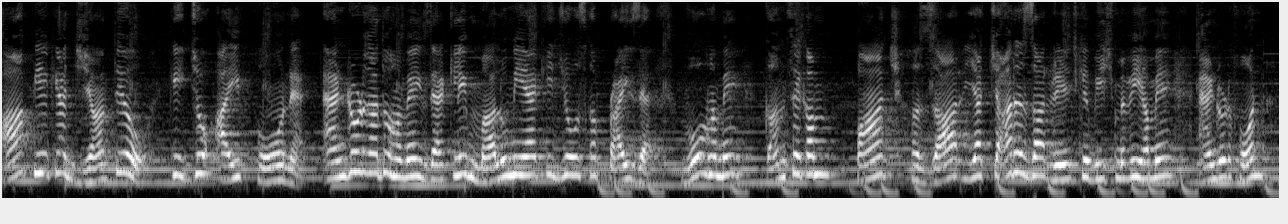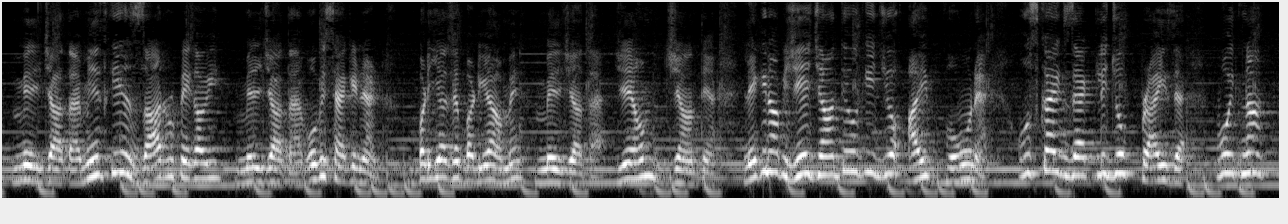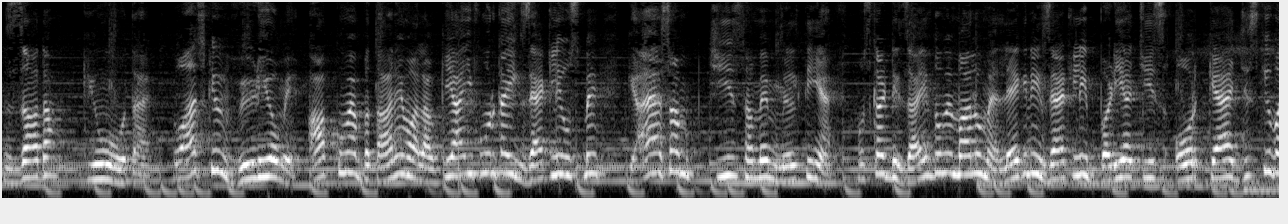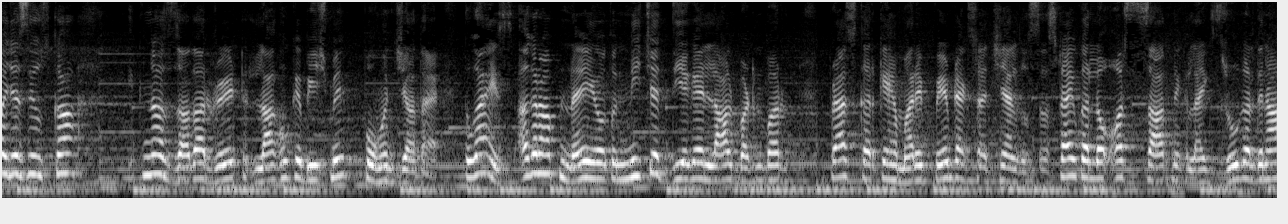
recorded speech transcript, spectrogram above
आप ये क्या जानते हो कि जो आईफोन है एंड्रॉइड का तो हमें एग्जैक्टली exactly मालूम ही है कि जो उसका प्राइस है, वो हमें कम से कम पाँच हज़ार या चार हज़ार रेंज के बीच में भी हमें एंड्रॉयड फ़ोन मिल जाता है। मीन्स कि हज़ार रुपये का भी मिल जाता है। वो भी सेकेंड हैंड बढ़िया से बढ़िया हमें मिल जाता है। ये हम जानते हैं। लेकिन आप ये जानते हो कि जो आईफोन है, उसका एग्जैक्टली exactly जो प्राइस है, वो इतना ज़्यादा क्यों होता है? तो आज के वीडियो में आपको मैं बताने वाला हूँ कि आईफोन का एग्जैक्टली उसमें क्या ऐसा चीज़ हमें मिलती है। उसका डिज़ाइन तो हमें मालूम है, लेकिन एग्जैक्टली बढ़िया चीज़ और क्या है, जिसकी वजह से उसका इतना ज़्यादा रेट लाखों के बीच में पहुँच जाता है। तो गाइस अगर आप नए हो तो नीचे दिए गए लाल बटन पर प्रेस करके हमारे फेम एक्स्ट्रा चैनल को सब्सक्राइब कर लो और साथ में एक लाइक ज़रूर कर देना।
